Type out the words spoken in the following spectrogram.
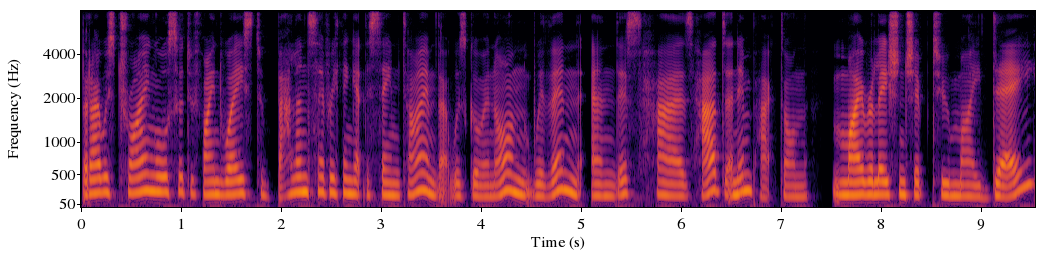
but I was trying also to find ways to balance everything at the same time that was going on within, and this has had an impact on my relationship to my day,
